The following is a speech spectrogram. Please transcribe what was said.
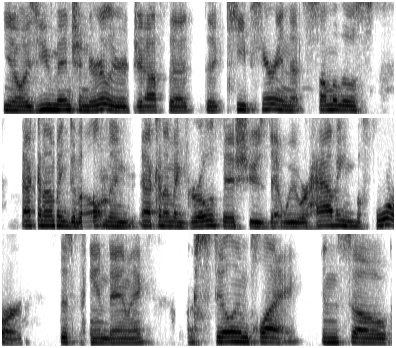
you know as you mentioned earlier jeff that that keep hearing that some of those economic development economic growth issues that we were having before this pandemic are still in play. And so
